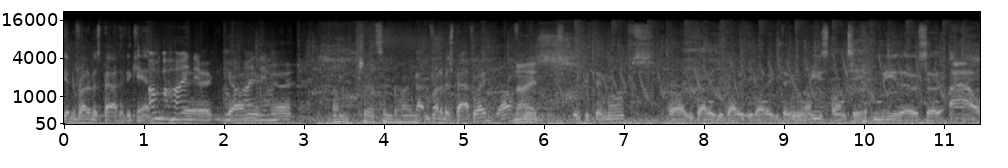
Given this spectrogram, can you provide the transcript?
Get in front of his path if you can. I'm behind Yeah, him. I'm behind it. him. Yeah. I'm chasing behind. Got in front of his pathway. Yeah. Nice. Stupid Dimorphs. All right, you got it. You got it. You got it. You're. He's hitting me though, so ow,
